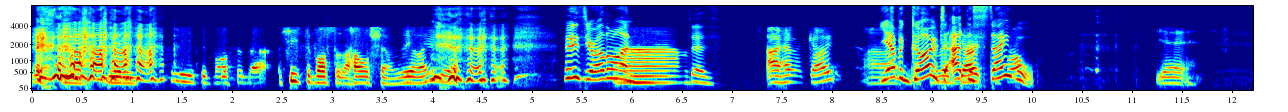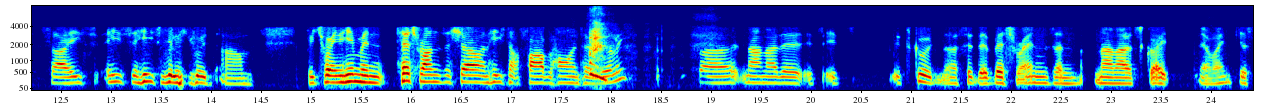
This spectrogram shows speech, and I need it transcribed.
She's, really, she's the boss of the. She's the boss of the whole show, really. Who's your other one, Um, Des? I have a goat. Uh, You have a that's goat red at the goat as well. stable. Yeah. So he's he's he's really good. Um, between him and Tess runs the show, and he's not far behind her really. so no, no, it's it's it's good. And I said they're best friends, and no, no, it's great. You know, what I mean, just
